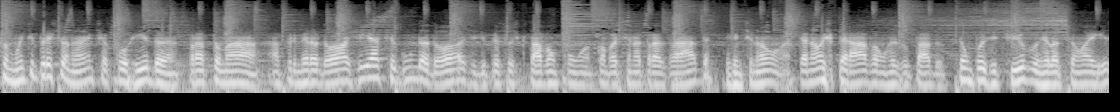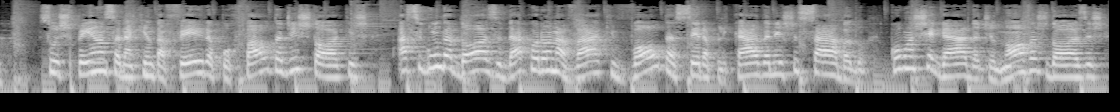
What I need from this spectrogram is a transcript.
Foi muito impressionante a corrida para tomar a primeira dose e a segunda dose de pessoas que estavam com a, com a vacina atrasada. A gente não, até não esperava um resultado tão positivo em relação a isso. Suspensa na quinta-feira por falta de estoques, a segunda dose da Coronavac volta a ser aplicada neste sábado, com a chegada de novas doses,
